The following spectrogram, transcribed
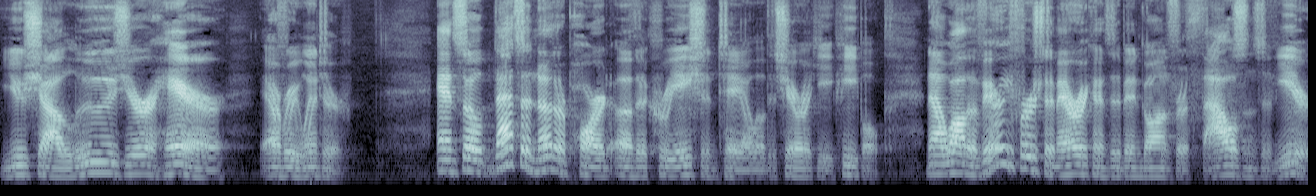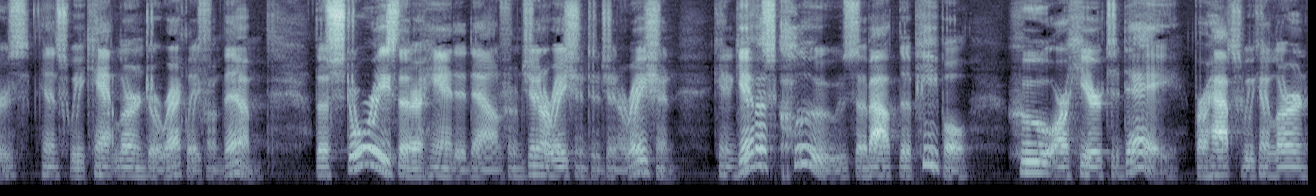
you shall lose your hair every winter. And so that's another part of the creation tale of the Cherokee people. Now, while the very first Americans had been gone for thousands of years, hence we can't learn directly from them, the stories that are handed down from generation to generation can give us clues about the people who are here today. Perhaps we can learn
